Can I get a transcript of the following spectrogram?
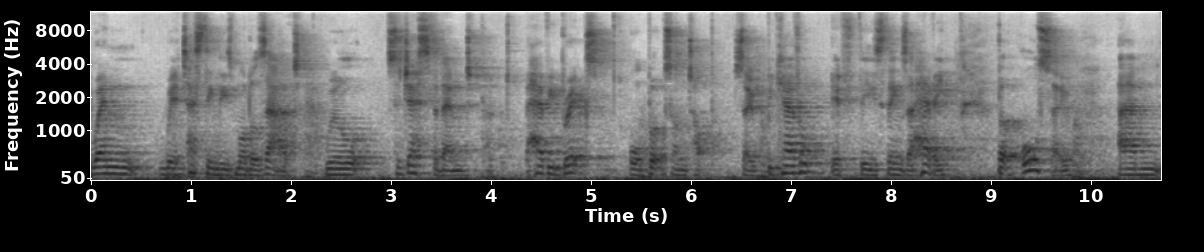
when we're testing these models out, we'll suggest for them to put heavy bricks or books on top. So be careful if these things are heavy, but also um,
